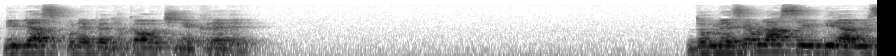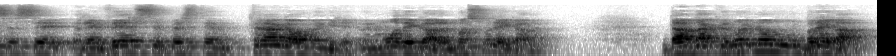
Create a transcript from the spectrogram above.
Biblia spune pentru că oricine crede. Dumnezeu lasă iubirea Lui să se reverse peste întreaga omenire, în mod egal, în măsură egală. Dar dacă noi luăm umbrela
